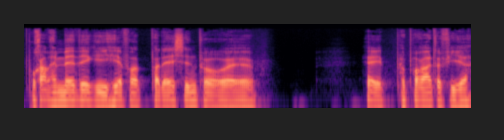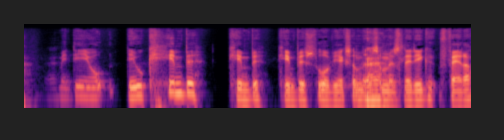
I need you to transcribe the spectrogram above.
program, han medvirkede i her for et par dage siden på, øh, her på, på Radio 4. Men det er jo, det er jo kæmpe, kæmpe, kæmpe store virksomheder, ja. som man slet ikke fatter,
